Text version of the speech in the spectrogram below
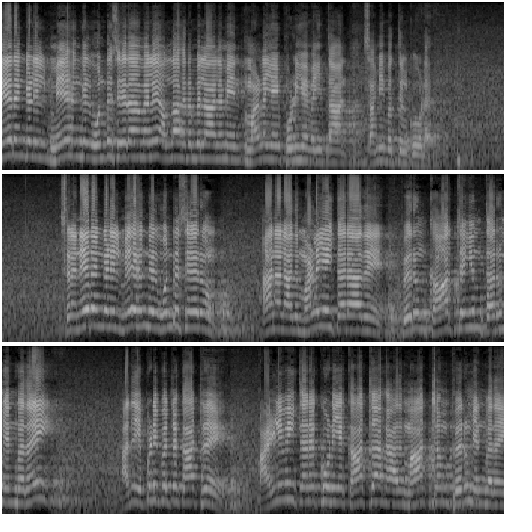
நேரங்களில் மேகங்கள் ஒன்று சேராமலே அல்லாஹ் ரபுல் ஆலமீன் மழையை பொழிய வைத்தான் சமீபத்தில் கூட. சில நேரங்களில் மேகங்கள் ஒன்று சேரும் ஆனால் அது மழையை தராது பெரும் காற்றையும் தரும் என்பதை அது எப்படிப்பட்ட காற்று? அழிவை தரக்கூடிய காற்றாக அது மாற்றம் பெறும் என்பதை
